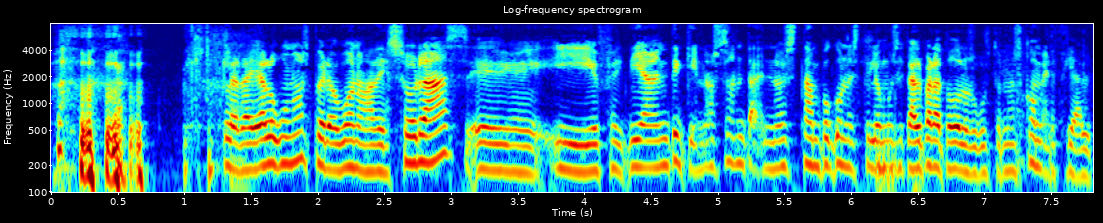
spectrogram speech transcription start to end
Claro, hay algunos, pero bueno, a deshoras eh, y efectivamente que no, son no es tampoco un estilo musical para todos los gustos, no es comercial.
